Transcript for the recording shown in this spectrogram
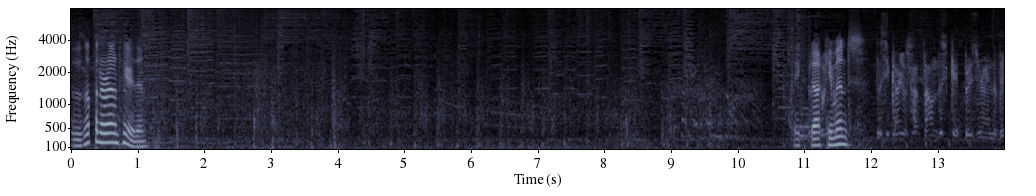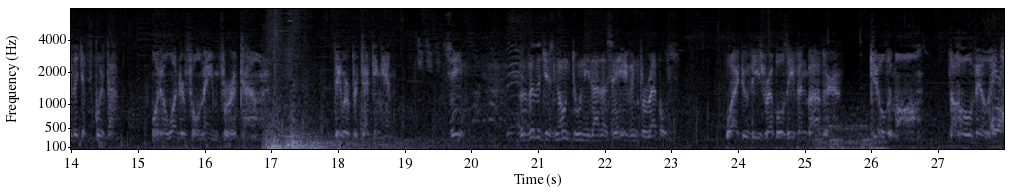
So there's nothing around here then. Take document. The Sicarios have found the escaped prisoner in the village of Skulta. What a wonderful name for a town. They were protecting him. See, the village is known to Unidad as a haven for rebels. Why do these rebels even bother? Kill them all. The whole village.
